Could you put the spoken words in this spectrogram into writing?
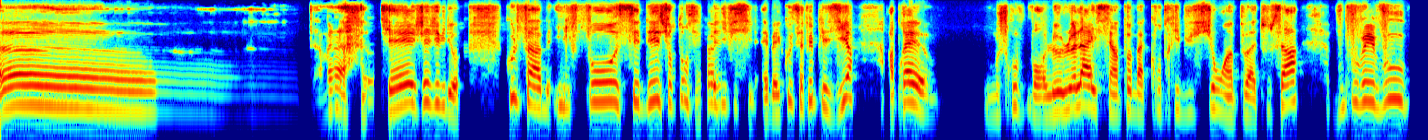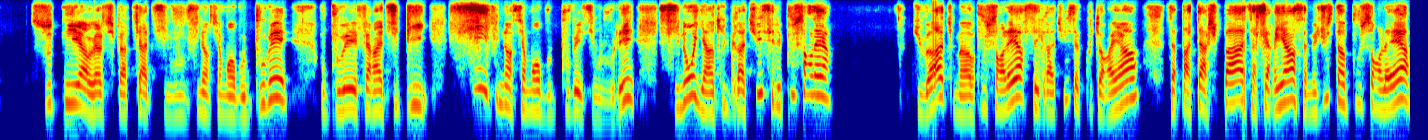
Euh... Voilà. Ok, vidéo. Cool Fab, il faut céder sur ton, c'est pas difficile. Eh ben écoute, ça fait plaisir. Après, je trouve bon, le, le live c'est un peu ma contribution un peu à tout ça. Vous pouvez vous soutenir le super chat si vous financièrement vous le pouvez. Vous pouvez faire un Tipeee si financièrement vous le pouvez, si vous le voulez. Sinon, il y a un truc gratuit, c'est les pouces en l'air. Tu vas, tu mets un pouce en l'air, c'est gratuit, ça coûte rien, ça partage pas, ça fait rien, ça met juste un pouce en l'air.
